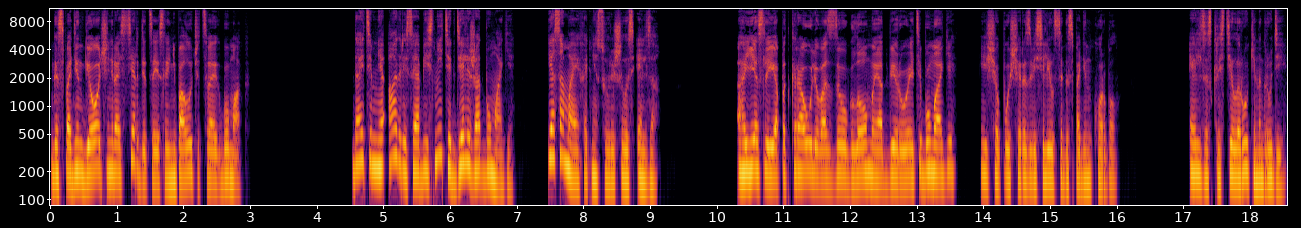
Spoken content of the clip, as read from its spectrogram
Господин Гео очень рассердится, если не получит своих бумаг». «Дайте мне адрес и объясните, где лежат бумаги. Я сама их отнесу», — решилась Эльза. «А если я подкараулю вас за углом и отберу эти бумаги?» Еще пуще развеселился господин Корбл. Эльза скрестила руки на груди.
